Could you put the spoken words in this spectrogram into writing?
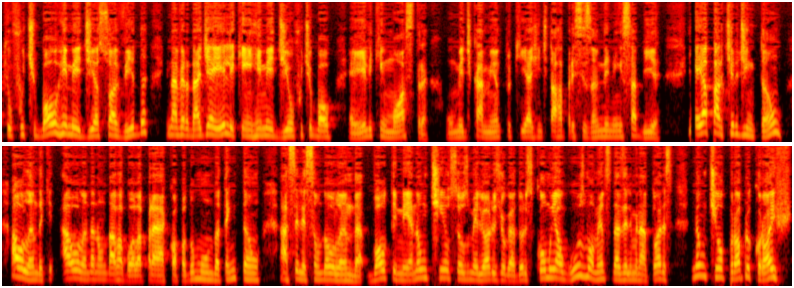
que o futebol remedie a sua vida e, na verdade, é ele quem remedia o futebol. É ele quem mostra um medicamento que a gente estava precisando e nem sabia. E aí, a partir de então, a Holanda, a Holanda não dava bola para a Copa do Mundo até então. A seleção da Holanda, volta e meia, não tinha os seus melhores jogadores como em alguns momentos das eliminatórias não tinha o próprio Cruyff,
